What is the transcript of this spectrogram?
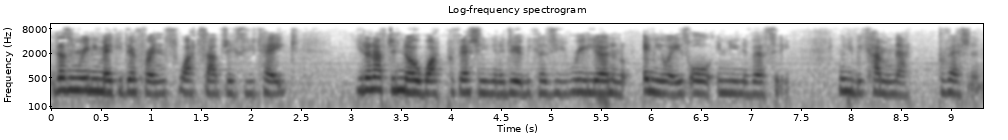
it doesn't really make a difference what subjects you take. You don't have to know what profession you're going to do because you relearn it anyways or in university when you're becoming that profession?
